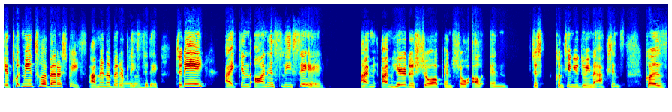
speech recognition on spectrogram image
it put me into a better space. I'm in a better place today. Today, I can honestly say I'm I'm here to show up and show out and just continue doing the actions because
